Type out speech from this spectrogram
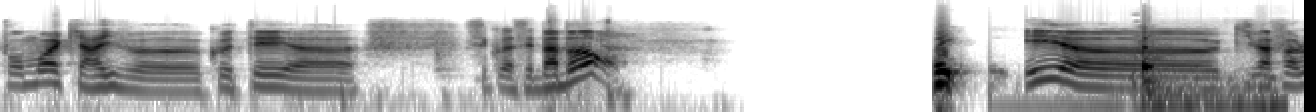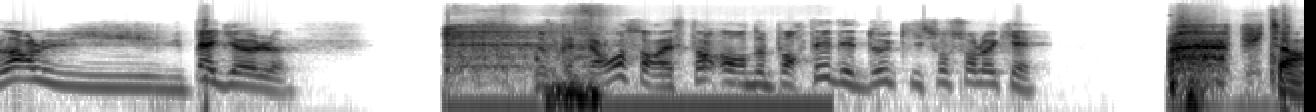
pour moi qui arrive euh, côté. euh, c'est quoi C'est Babor Oui. Et euh, qu'il va falloir lui, lui ta gueule. De préférence en restant hors de portée des deux qui sont sur le quai. Ah, putain,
